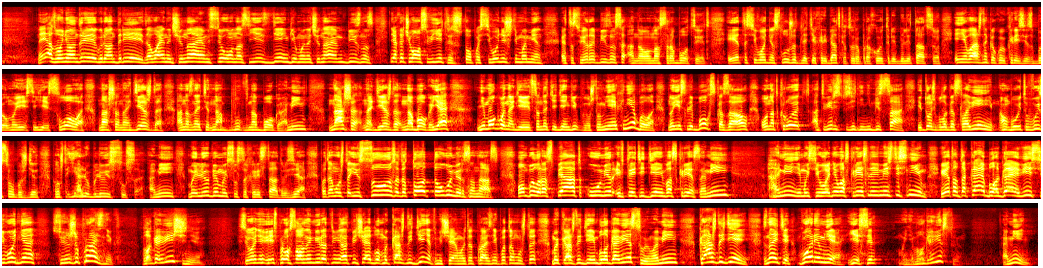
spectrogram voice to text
Я звоню Андрею, говорю, Андрей, давай начинаем, все, у нас есть деньги, мы начинаем бизнес. Я хочу вам свидетельствовать, что по сегодняшний момент эта сфера бизнеса, она у нас работает. И это сегодня служит для тех ребят, которые проходят реабилитацию. И неважно, какой кризис был, но если есть слово, наша надежда, она, знаете, на, на Бога. Аминь. Наша надежда на Бога. Я не мог бы надеяться на те деньги, потому что у меня их не было. Но если Бог сказал, Он откроет отверстие эти небеса, и дождь благословений, Он будет высвобожден, потому что я люблю Иисуса. Аминь. Мы любим Иисуса Христа, друзья, потому что Иисус – это тот, кто умер за нас. Он был распят, умер и в третий день воскрес. Аминь. Аминь. И мы сегодня воскресли вместе с Ним. И это такая благая весть. Сегодня, сегодня же праздник. Благовещение. Сегодня весь православный мир отмечает, мы каждый день отмечаем этот праздник, потому что мы каждый день благовествуем. Аминь. Каждый день. Знаете, горе мне, если мы не благовествуем. Аминь.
